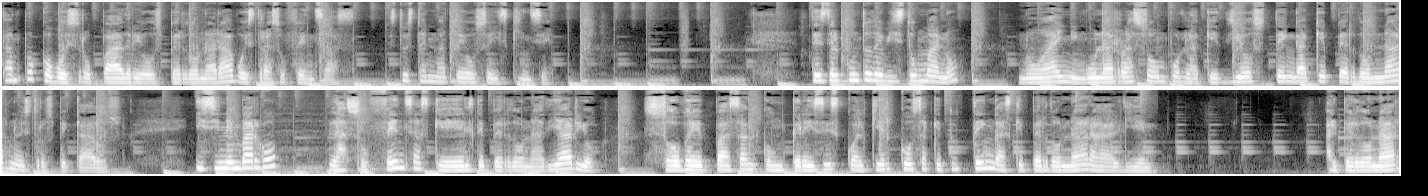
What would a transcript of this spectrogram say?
tampoco vuestro Padre os perdonará vuestras ofensas. Esto está en Mateo 6:15. Desde el punto de vista humano, no hay ninguna razón por la que Dios tenga que perdonar nuestros pecados. Y sin embargo, las ofensas que Él te perdona a diario sobrepasan con creces cualquier cosa que tú tengas que perdonar a alguien. Al perdonar,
